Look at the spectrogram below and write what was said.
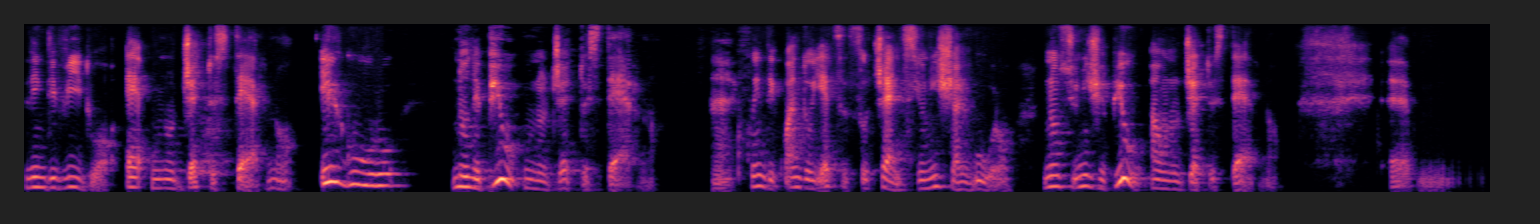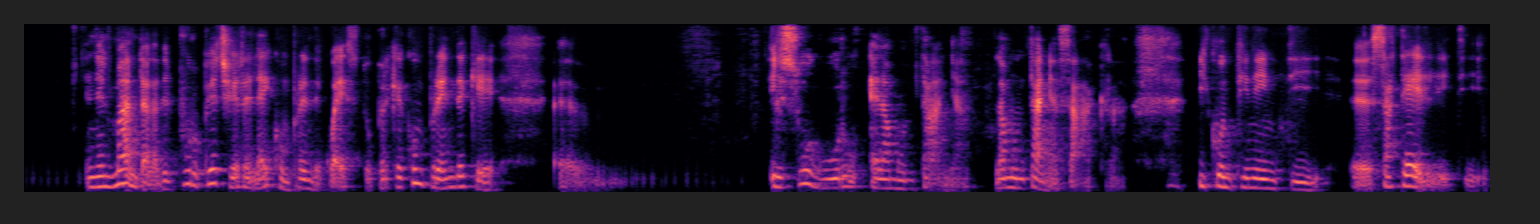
l'individuo è un oggetto esterno, il guru non è più un oggetto esterno. Eh? Quindi quando Yetz Sochel si unisce al guru, non si unisce più a un oggetto esterno. Eh, nel mandala del puro piacere lei comprende questo, perché comprende che eh, il suo guru è la montagna, la montagna sacra, i continenti eh, satelliti,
